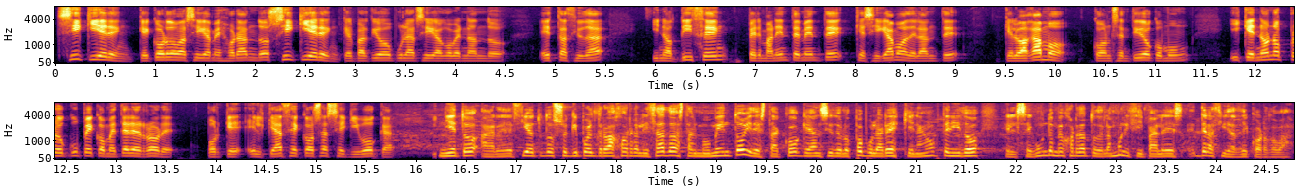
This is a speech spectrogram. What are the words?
sí quieren que Córdoba siga mejorando, sí quieren que el Partido Popular siga gobernando esta ciudad y nos dicen permanentemente que sigamos adelante, que lo hagamos con sentido común y que no nos preocupe cometer errores, porque el que hace cosas se equivoca. Nieto agradeció a todo su equipo el trabajo realizado hasta el momento y destacó que han sido los populares quienes han obtenido el segundo mejor dato de las municipales de la ciudad de Córdoba.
